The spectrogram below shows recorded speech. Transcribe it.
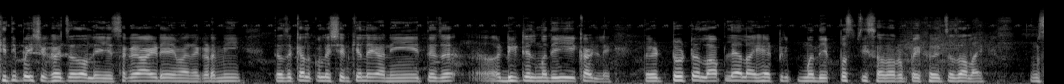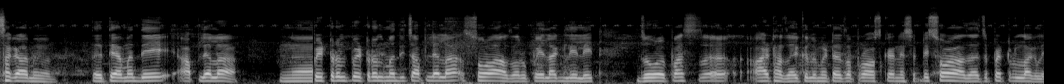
किती पैसे खर्च झाले हे सगळं आयडिया आहे माझ्याकडे. मी त्याचं कॅल्क्युलेशन केलं आहे आणि त्याचं डिटेलमध्ये काढले तर टोटल आपल्याला ह्या ट्रिपमध्ये पस्तीस हजार रुपये खर्च झाला आहे सगळा मिळून. तर त्यामध्ये आपल्याला पेट्रोल पेट्रोलमध्येच आपल्याला सोळा हजार रुपये लागलेले आहेत. जवळपास आठ हजार किलोमीटरचा प्रवास करण्यासाठी सोळा हजारचं पेट्रोल लागले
